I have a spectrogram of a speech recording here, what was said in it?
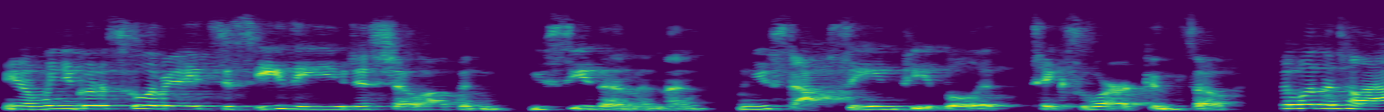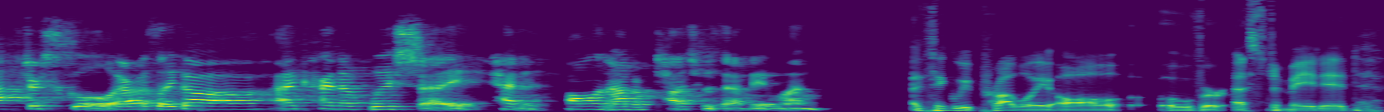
You know, when you go to school every day, it's just easy. You just show up and you see them, and then when you stop seeing people, it takes work. And so it wasn't until after school where I was like, oh, I kind of wish I hadn't fallen out of touch with everyone. I think we probably all overestimated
